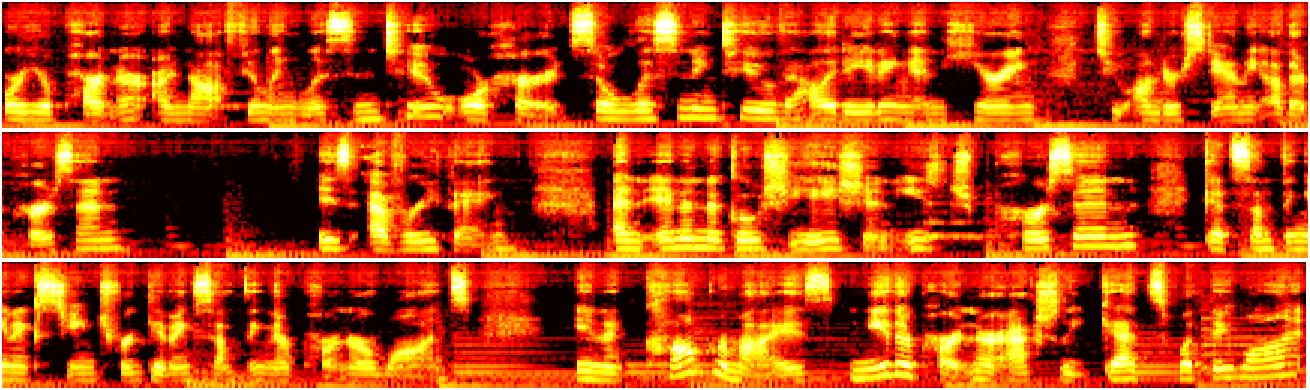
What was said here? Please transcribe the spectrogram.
or your partner are not feeling listened to or heard. So, listening to, validating, and hearing to understand the other person is everything. And in a negotiation, each person gets something in exchange for giving something their partner wants. In a compromise, neither partner actually gets what they want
